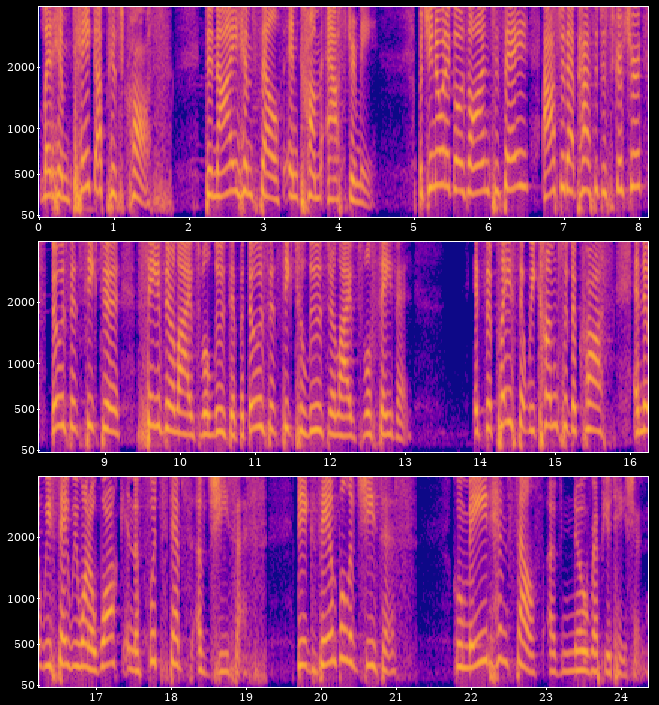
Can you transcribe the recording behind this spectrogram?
let him take up his cross, deny himself, and come after me. But you know what it goes on to say after that passage of scripture? Those that seek to save their lives will lose it, but those that seek to lose their lives will save it. It's the place that we come to the cross and that we say we want to walk in the footsteps of Jesus, the example of Jesus who made himself of no reputation.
